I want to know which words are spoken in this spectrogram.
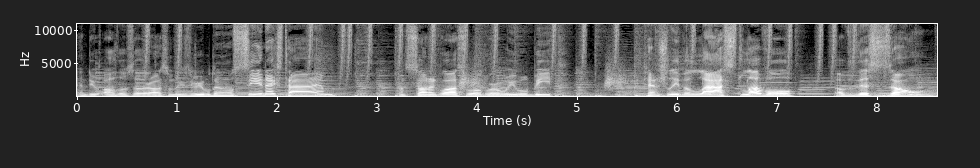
and do all those other awesome things people do. And we'll see you next time on Sonic Lost World, where we will beat potentially the last level of this zone.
